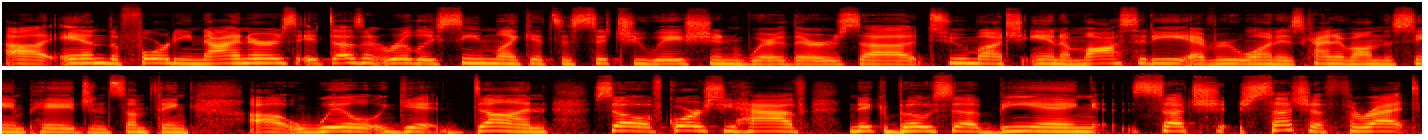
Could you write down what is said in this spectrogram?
uh, and the 49ers. It doesn't really seem like it's a situation where there's uh, too much animosity. Everyone is kind of on the same page and something uh, will get done. So, of course, you have Nick Bosa being such such a threat,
